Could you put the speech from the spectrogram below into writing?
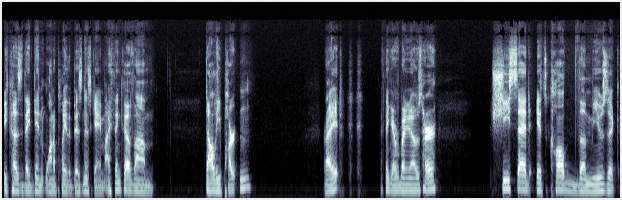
because they didn't want to play the business game. I think of um dolly parton right? I think everybody knows her. She said it's called the music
